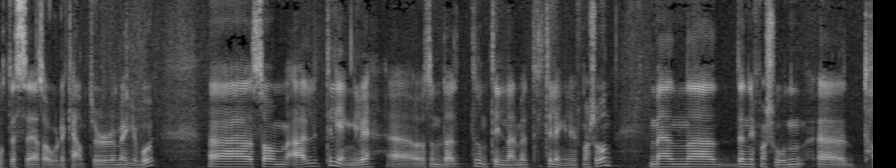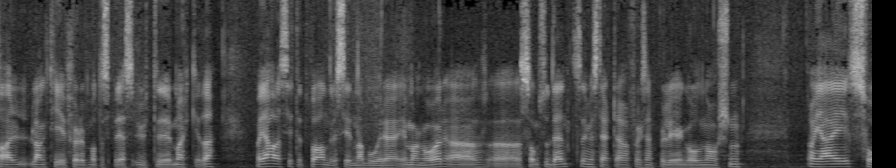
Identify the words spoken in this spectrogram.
OTC, altså over the counter meglerbord, uh, som er tilgjengelig. Uh, som det er sånn tilnærmet tilgjengelig informasjon. Men uh, den informasjonen tar lang tid før det på en måte spres ut i markedet. Og jeg har sittet på andre siden av bordet i mange år. Som student så investerte jeg f.eks. i Golden Ocean. Og jeg så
